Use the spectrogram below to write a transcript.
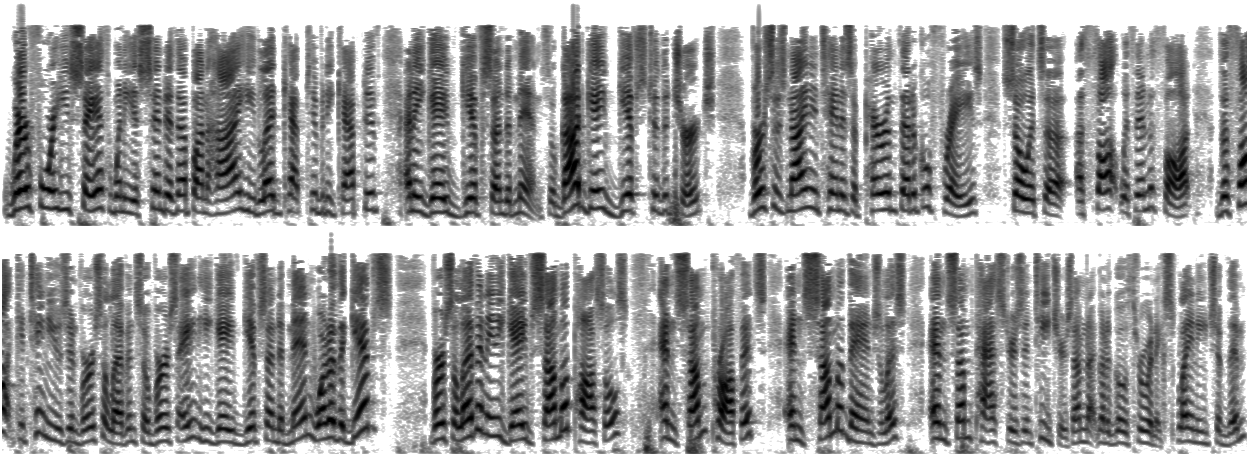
Wherefore he saith, when he ascendeth up on high, he led captivity captive, and he gave gifts unto men. So God gave gifts to the church. Verses 9 and 10 is a parenthetical phrase, so it's a, a thought within a thought. The thought continues in verse 11. So verse 8, he gave gifts unto men. What are the gifts? Verse 11, and he gave some apostles, and some prophets, and some evangelists, and some pastors and teachers. I'm not going to go through and explain each of them,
